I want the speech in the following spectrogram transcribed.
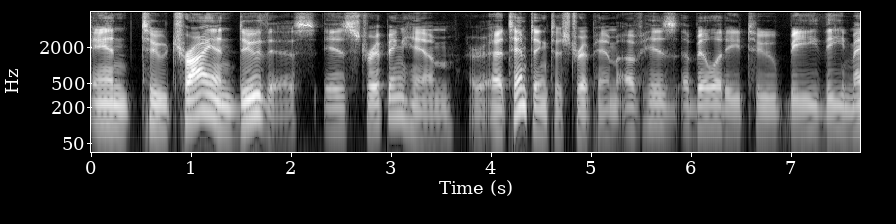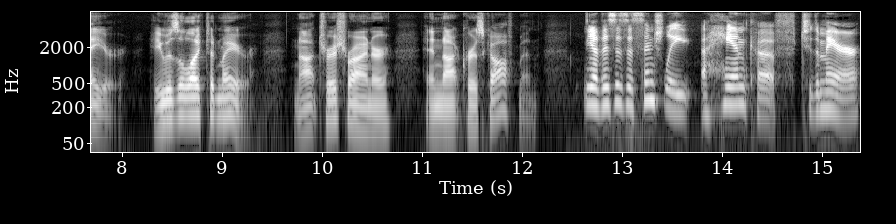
And to try and do this is stripping him, or attempting to strip him, of his ability to be the mayor. He was elected mayor, not Trish Reiner and not Chris Kaufman. Yeah, this is essentially a handcuff to the mayor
